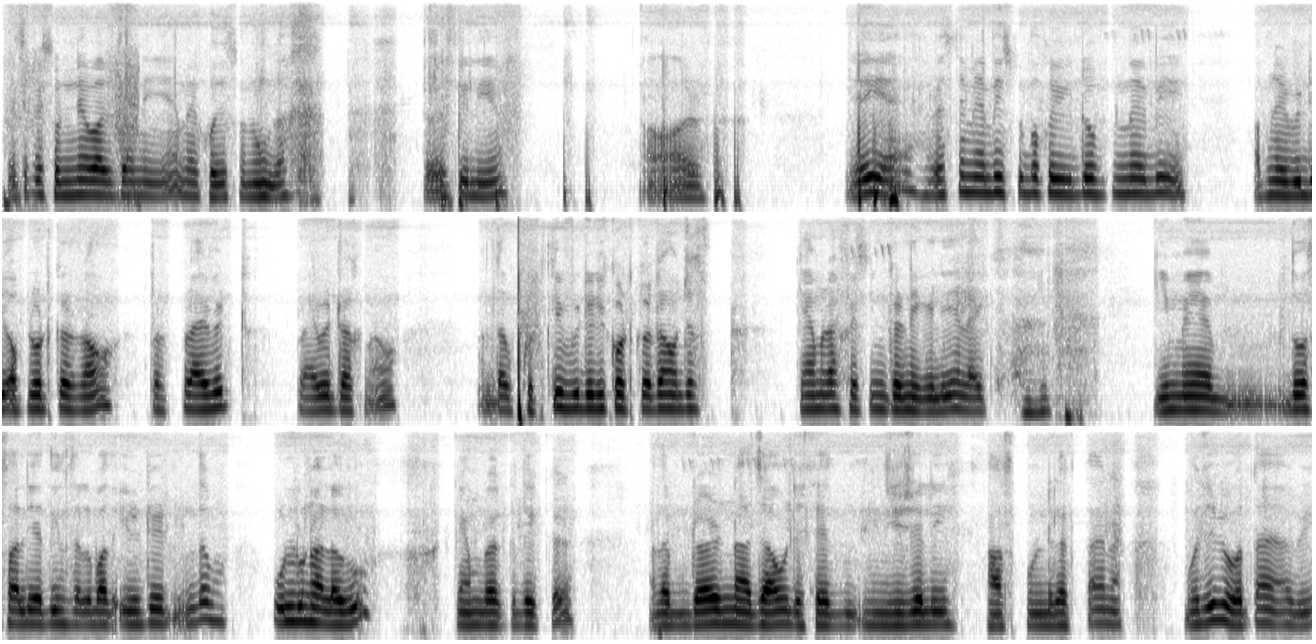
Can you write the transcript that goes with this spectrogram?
जैसे कि सुनने वाले तो नहीं है, मैं खुद ही सुनूँगा। तो इसीलिए, और यही है। वैसे मैं अभी सुबह को यूट्यूब में भी अपने वीडियो अपलोड कर रहा हूँ, पर प्राइवेट प्राइवेट रख रहा हूँ। मतलब खुद की वीडियो रिकॉर्ड कर रहा हूँ जस्ट कैमरा फेसिंग करने के लिए लाइक कि मैं दो साल या तीन साल बाद इरिटेट मतलब उल्लू ना लगूँ कैमरा को देख कर मतलब डर ना जाऊँ, जैसे यूजली सांस फूलने लगता है ना। मुझे भी होता है अभी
